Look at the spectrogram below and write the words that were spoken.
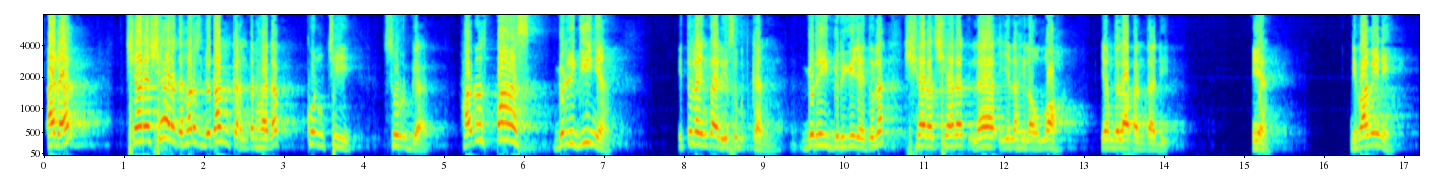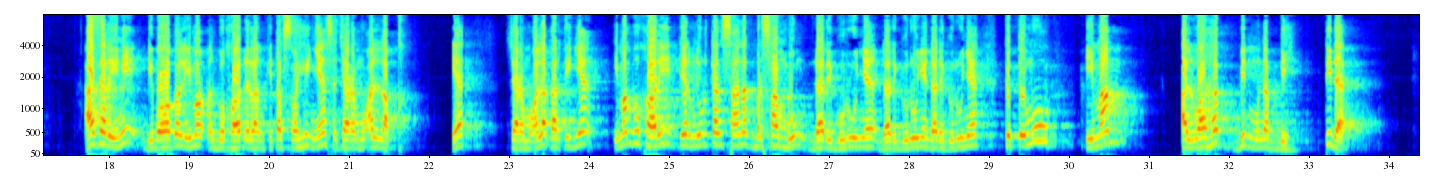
Ada syarat-syarat yang harus didatangkan terhadap kunci surga. Harus pas geriginya. Itulah yang tadi disebutkan. Gerig-geriginya itulah syarat-syarat la ilaha illallah yang delapan tadi. Iya. Dipahami ini? Asar ini dibawakan oleh Imam Al-Bukhari dalam kitab sahihnya secara muallak. Ya. Secara muallak artinya Imam Bukhari dia menyebutkan sanad bersambung dari gurunya, dari gurunya, dari gurunya ketemu Imam Al-Wahhab bin Munabbih. Tidak.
